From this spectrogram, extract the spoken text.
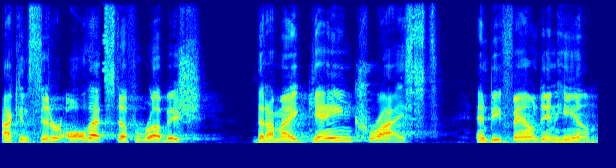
I consider all that stuff rubbish, that I may gain Christ and be found in him,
